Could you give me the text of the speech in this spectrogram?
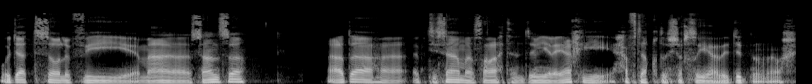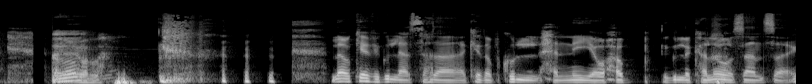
وجات تسولف في مع سانسا. أعطاها ابتسامة صراحة جميلة. يا أخي حفتقد الشخصية هذه جدا يا أخي. إيه والله. لا وكيف يقول لها سانسا كذا بكل حنية وحب؟ يقول لك hello سانسا.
